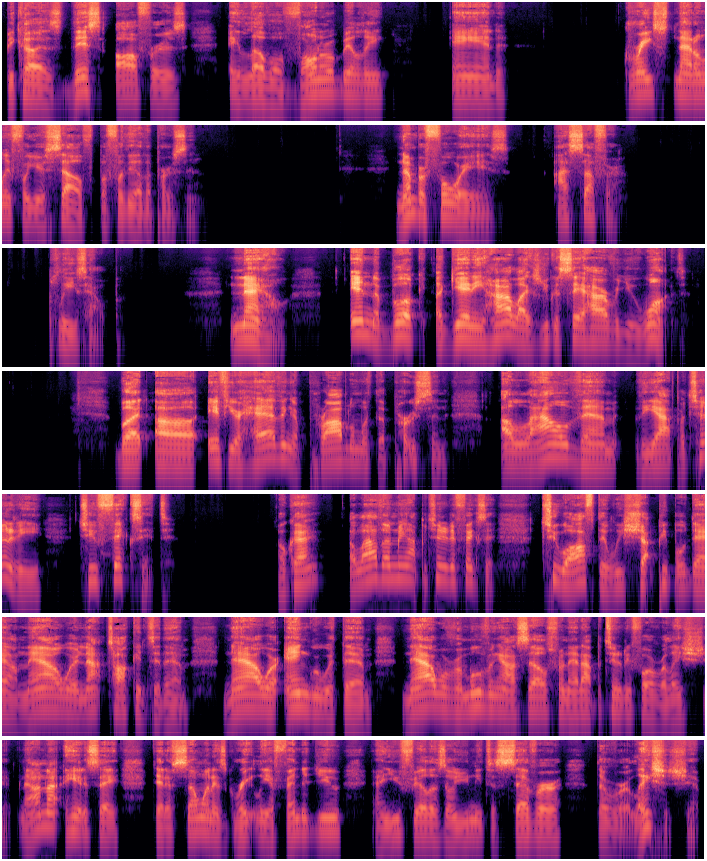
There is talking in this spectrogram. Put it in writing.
because this offers a level of vulnerability and grace not only for yourself but for the other person. Number 4 is I suffer. Please help. Now, in the book, again, he highlights you can say however you want. But uh, if you're having a problem with the person, allow them the opportunity to fix it. Okay? Allow them the opportunity to fix it. Too often we shut people down. Now we're not talking to them. Now we're angry with them. Now we're removing ourselves from that opportunity for a relationship. Now, I'm not here to say that if someone has greatly offended you and you feel as though you need to sever the relationship,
